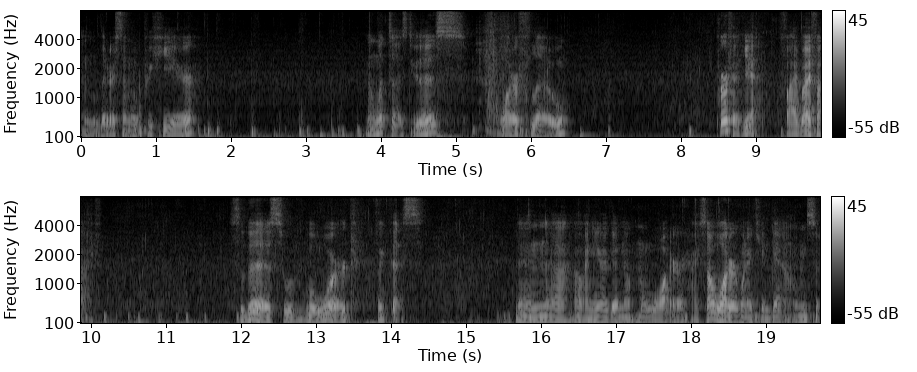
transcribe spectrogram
and litter some over here. Now let us do this. Water flow. Perfect, yeah. Five by five. So this will, will work like this. Then, uh, oh, I need to get enough more water. I saw water when I came down, so...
